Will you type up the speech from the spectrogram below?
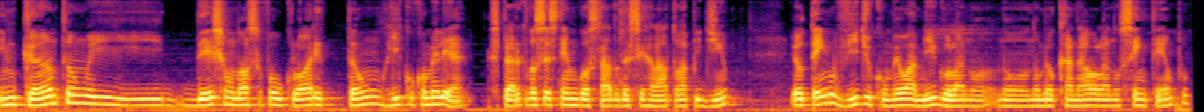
encantam e deixam o nosso folclore tão rico como ele é. Espero que vocês tenham gostado desse relato rapidinho. Eu tenho um vídeo com meu amigo lá no, no, no, meu canal, lá no Sem Tempo.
